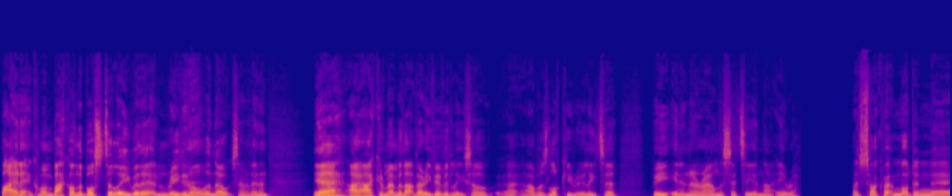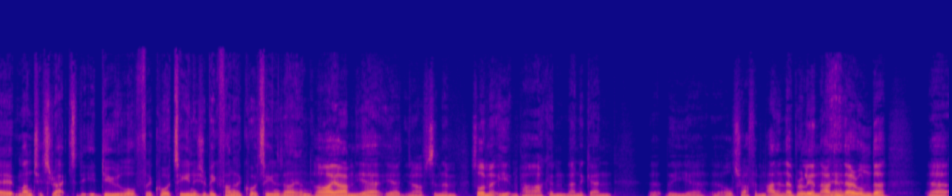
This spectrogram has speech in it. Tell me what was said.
buying it and coming back on the bus to Leigh with it and reading all the notes and everything. And yeah, I, I can remember that very vividly. So uh, I was lucky really to be in and around the city in that era. Let's talk about a modern uh, Manchester actor that you do love, the Courteeners. You're a big fan of the Courteeners, aren't you? And Oh, I am. Yeah, yeah. You know, I've seen them. Saw them at Heaton Park, and then again at the uh, at Old Trafford. I think they're brilliant. I Yeah. think they're under uh,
